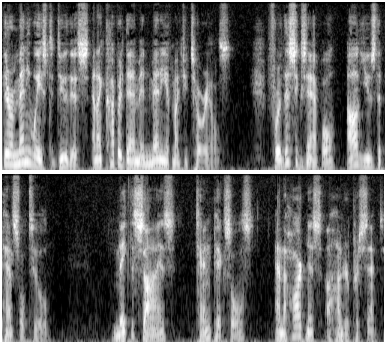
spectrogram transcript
There are many ways to do this, and I covered them in many of my tutorials. For this example, I'll use the pencil tool. Make the size 10 pixels and the hardness 100%.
